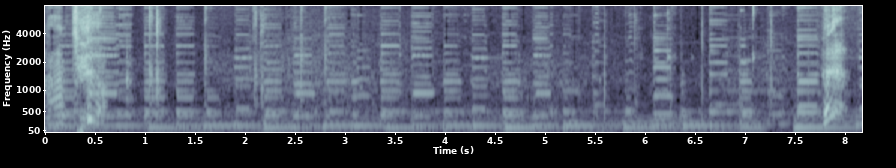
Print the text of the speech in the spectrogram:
아, 뜨거! 흐!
